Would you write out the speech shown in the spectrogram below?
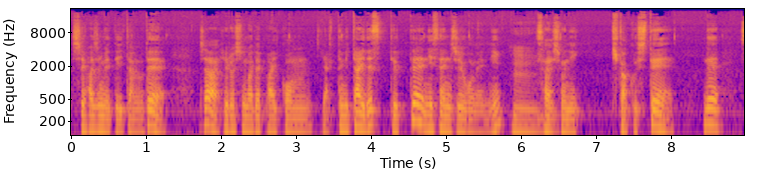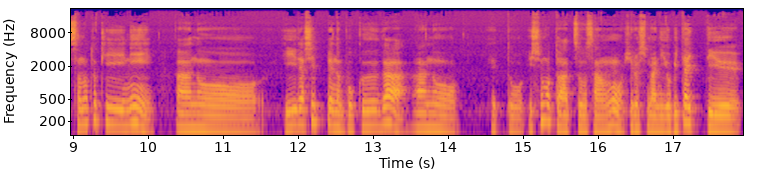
し始めていたのでじゃあ広島でパイコンやってみたいですって言って2015年にうん、最初に企画してでその時にあの言い出しっぺの僕があの、えっと、石本敦夫さんを広島に呼びたいっていう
